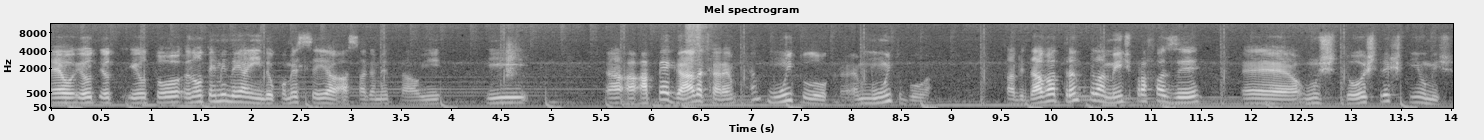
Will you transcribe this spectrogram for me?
É, eu, eu, eu, tô, eu não terminei ainda, eu comecei a, a saga Metal. E, e a, a pegada, cara, é, é, muito louca, é muito boa. Sabe? Dava tranquilamente para fazer é, uns dois, três filmes.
